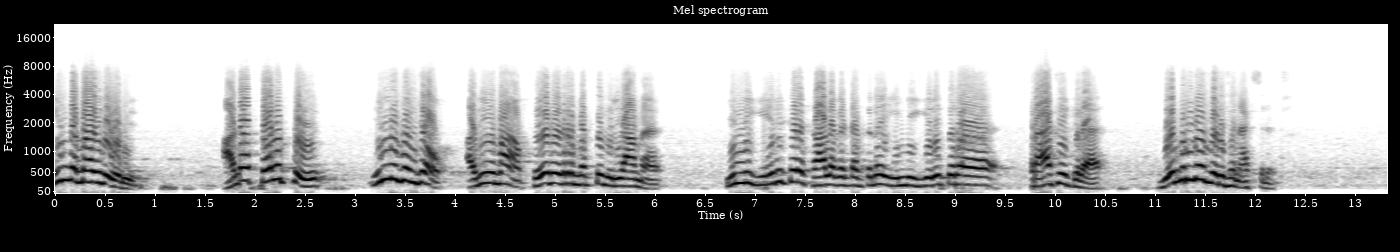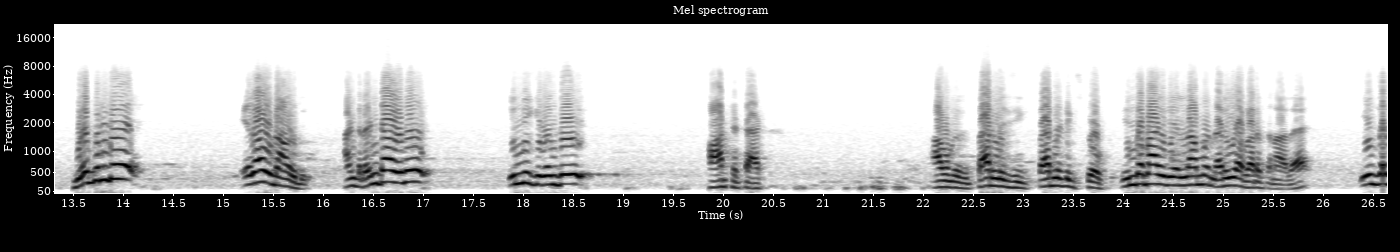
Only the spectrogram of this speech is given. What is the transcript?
இந்த மாதிரி ஒரு இது. அதை தவிர்த்து இன்னும் கொஞ்சம் அதிகமா பேரிடர் மட்டும் இல்லாம இன்னைக்கு இருக்கிற காலகட்டத்துல இன்னைக்கு இருக்கிற டிராபிக்ல everyday there is an everyday ஏதாவது ஒண்ணு ஆகுது. அண்ட் ரெண்டாவது இன்னைக்கு வந்து ஹார்ட் அட்டாக் அவங்க பேரலிசிக் பேரலிட்டிக் ஸ்ட்ரோக் இந்த மாதிரி எல்லாமும் நிறைய வரதுனால இந்த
